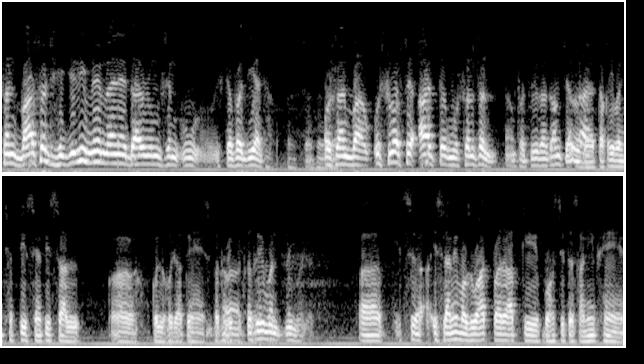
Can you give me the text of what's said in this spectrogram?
سن باسٹھ ہجری میں میں نے دارالعلوم سے استعفیٰ دیا تھا۔ اور سن با اس وقت سے آج تک مسلسل فتوی کا کام چل رہا ہے۔ تقریباً چھتیس سینتیس سال کل ہو جاتے ہیں اس ہاں، کے۔ تقریباً نہیں ہو جاتا۔ آ، اس اسلامی موضوعات پر آپ کی بہت سی تصانیف ہیں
